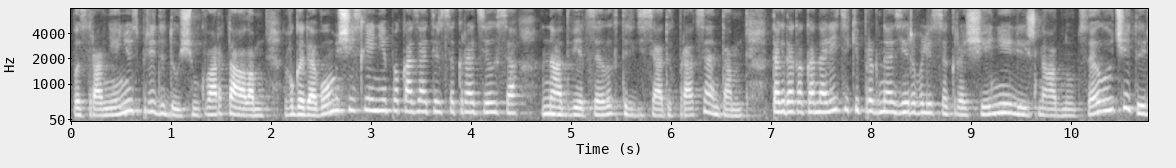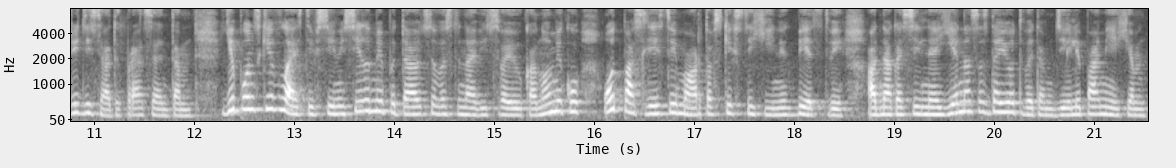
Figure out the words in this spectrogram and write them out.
по сравнению с предыдущим кварталом. В годовом исчислении показатель сократился на 2,3%, тогда как аналитики прогнозировали сокращение лишь на 1,4%. Японские власти всеми силами пытаются восстановить свою экономику от последствий мартовских стихийных бедствий. Однако сильная иена создает в этом деле помехи.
